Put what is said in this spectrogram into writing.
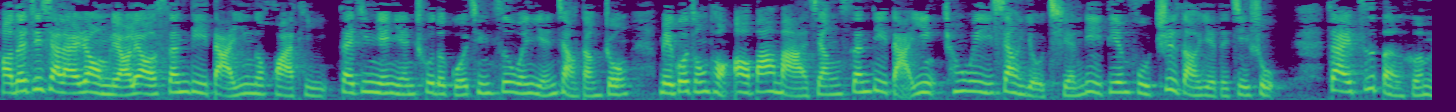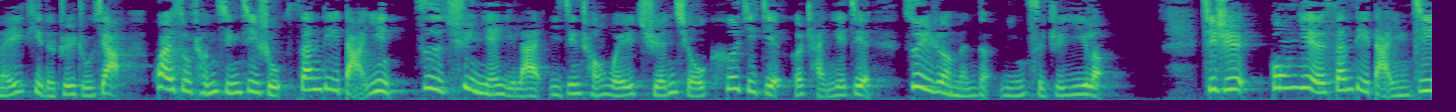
好的，接下来让我们聊聊 3D 打印的话题。在今年年初的国情咨文演讲当中，美国总统奥巴马将 3D 打印称为一项有潜力颠覆制造业的技术。在资本和媒体的追逐下，快速成型技术 3D 打印自去年以来已经成为全球科技界和产业界最热门的名词之一了。其实，工业 3D 打印机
